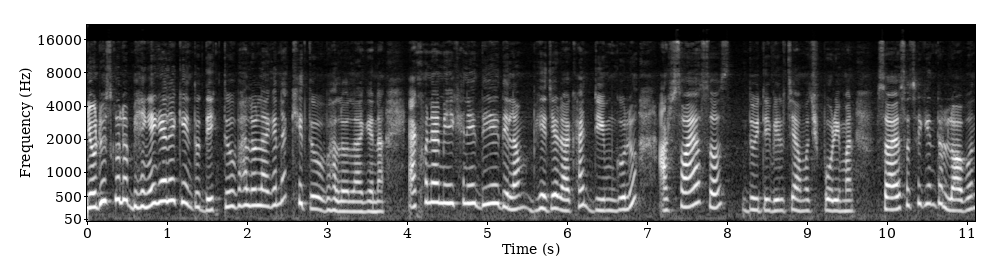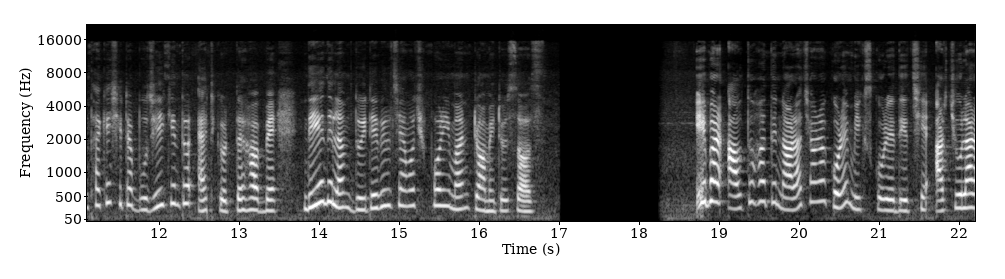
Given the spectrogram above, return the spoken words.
নুডলসগুলো ভেঙে গেলে কিন্তু দেখতেও ভালো লাগে না, খেতেও ভালো লাগে না। এখন আমি এখানে দিয়ে দিলাম ভেজে রাখা ডিমগুলো আর সয়া সস দুই টেবিল চামচ পরিমাণ। সয়া সসে কিন্তু লবণ থাকে, সেটা বুঝেই কিন্তু অ্যাড করতে হবে। দিয়ে দিলাম দুই টেবিল চামচ পরিমাণ টমেটো সস এবার আলতো হাতে নাড়াচাড়া করে মিক্স করে দিচ্ছি। আর চুলার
